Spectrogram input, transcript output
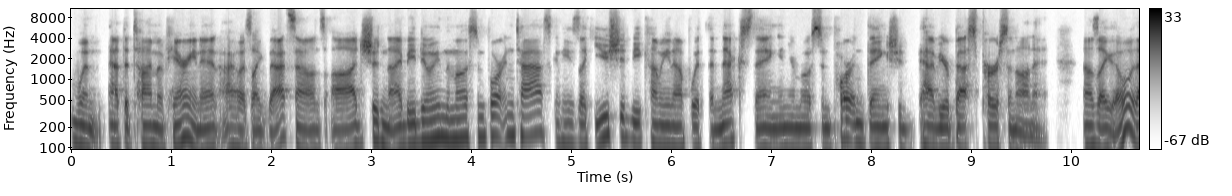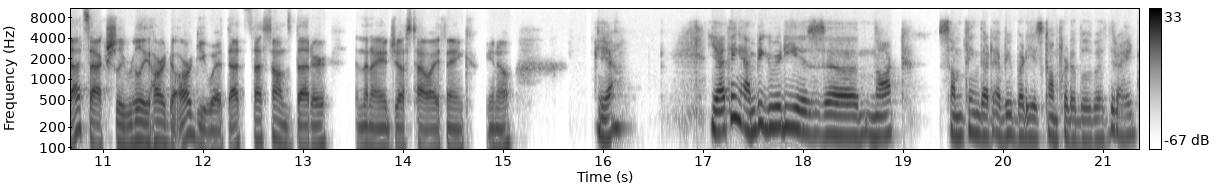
when at the time of hearing it, I was like, that sounds odd. Shouldn't I be doing the most important task? And he's like, you should be coming up with the next thing, and your most important thing should have your best person on it. And I was like, oh, that's actually really hard to argue with. That that sounds better. And then I adjust how I think, you know? Yeah. Yeah, I think ambiguity is uh, not something that everybody is comfortable with, right?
